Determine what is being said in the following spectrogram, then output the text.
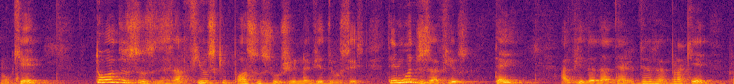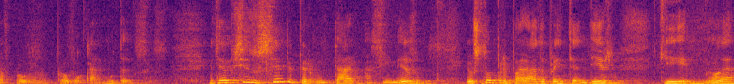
o quê? Todos os desafios que possam surgir na vida de vocês. Tem muitos desafios? Tem. A vida da Terra para quê? Para provocar mudanças. Então é preciso sempre perguntar a si mesmo: eu estou preparado para entender que não é,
